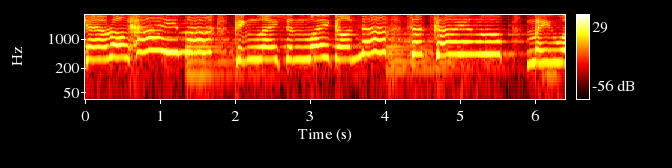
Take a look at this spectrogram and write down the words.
แค่ร้องไห้มา พิงไหลฉันไว้ก่อนนะ ถ้าเธอยังลุกไม่ไหว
